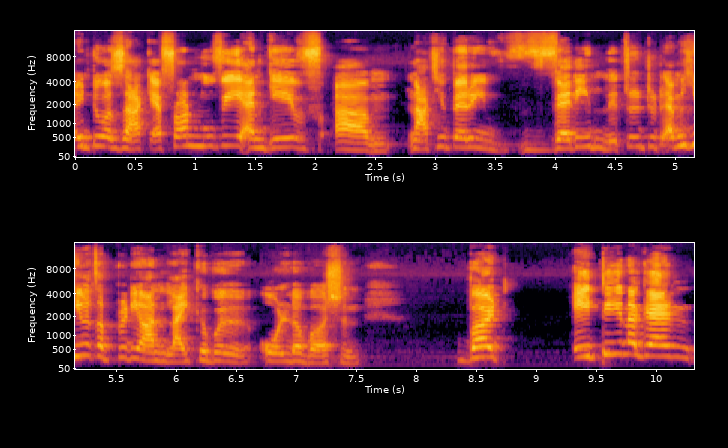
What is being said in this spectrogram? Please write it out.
into a Zac Efron movie and gave um, Matthew Perry very little to. I mean, he was a pretty unlikable older version, but 18 again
